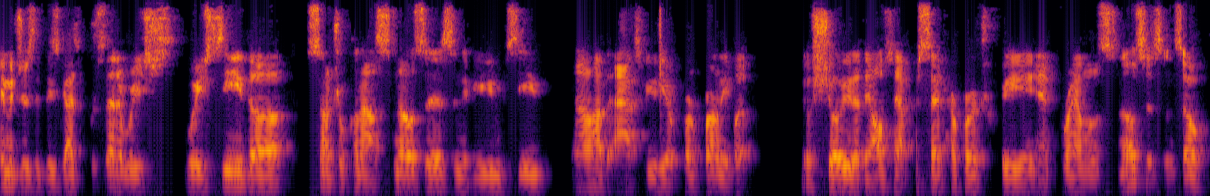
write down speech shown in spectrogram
images that these guys have presented where you, where you see the central canal stenosis. And if you even see, I don't have the axe view here in front of me, but it'll show you that they also have percent hypertrophy and foraminal stenosis. And so,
